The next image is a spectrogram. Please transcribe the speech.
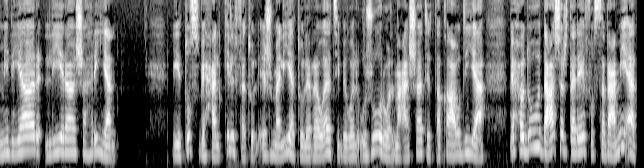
مليار ليرة شهريا. لتصبح الكلفة الإجمالية للرواتب والأجور والمعاشات التقاعدية بحدود 10700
